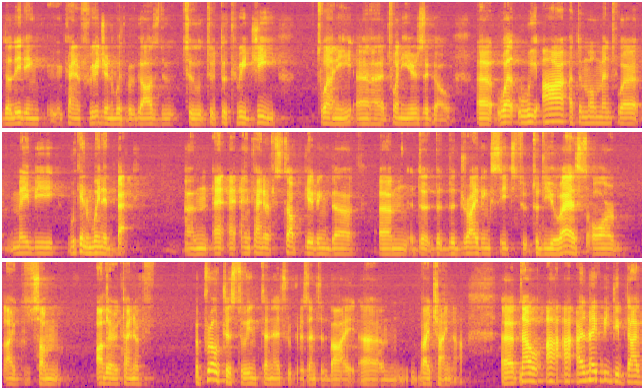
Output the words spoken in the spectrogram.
the leading kind of region with regards to to, to, to 3G 20, uh, 20 years ago. Uh, well, we are at the moment where maybe we can win it back um, and, and, kind of stop giving the, um, the, the, the driving seats to, to the US or like some other kind of approaches to internet represented by um, by China. Uh, now, I, will maybe deep dive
